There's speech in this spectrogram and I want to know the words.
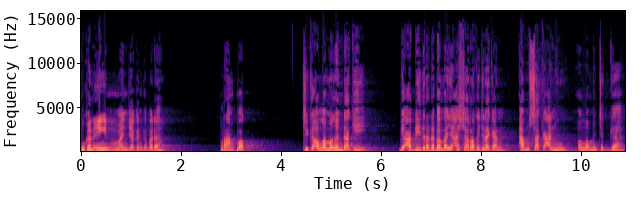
Bukan ingin memanjakan kepada perampok. Jika Allah menghendaki bi abdi terhadap hambanya asyara kejelekan, amsaka anhu. Allah mencegah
